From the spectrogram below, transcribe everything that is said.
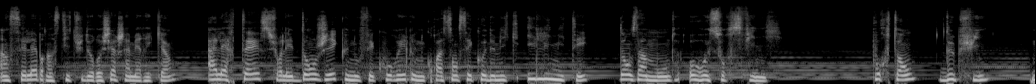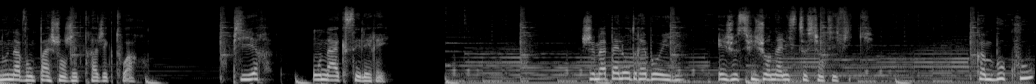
un célèbre institut de recherche américain, alertait sur les dangers que nous fait courir une croissance économique illimitée dans un monde aux ressources finies. Pourtant, depuis, nous n'avons pas changé de trajectoire. Pire, on a accéléré. Je m'appelle Audrey Boelly et je suis journaliste scientifique. Comme beaucoup,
